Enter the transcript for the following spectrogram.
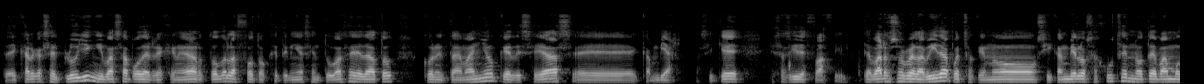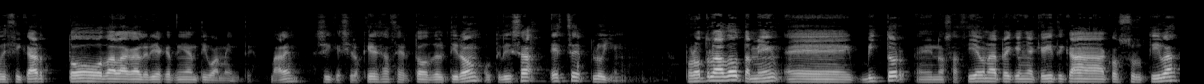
Te descargas el plugin y vas a poder regenerar todas las fotos que tenías en tu base de datos con el tamaño que deseas eh, cambiar. Así que es así de fácil. Te va a resolver la vida, puesto que no, si cambias los ajustes, no te va a modificar toda la galería que tenía antiguamente, ¿vale? Así que si lo quieres hacer todo del tirón, utiliza este plugin. Por otro lado, también eh, Víctor eh, nos hacía una pequeña crítica constructiva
